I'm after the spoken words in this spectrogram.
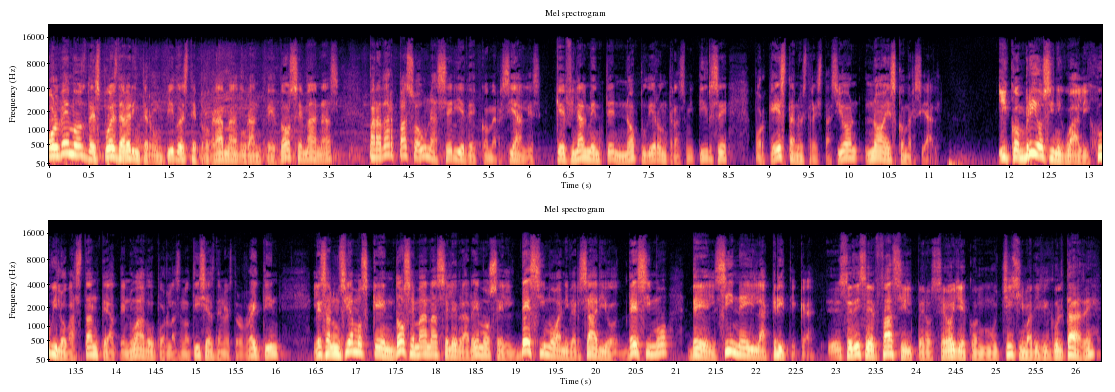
Volvemos después de haber interrumpido este programa durante dos semanas para dar paso a una serie de comerciales que finalmente no pudieron transmitirse porque esta nuestra estación no es comercial. Y con brío sin igual y júbilo bastante atenuado por las noticias de nuestro rating, les anunciamos que en dos semanas celebraremos el décimo aniversario décimo del cine y la crítica. Eh, Se dice fácil, pero se oye con muchísima dificultad, ¿eh?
